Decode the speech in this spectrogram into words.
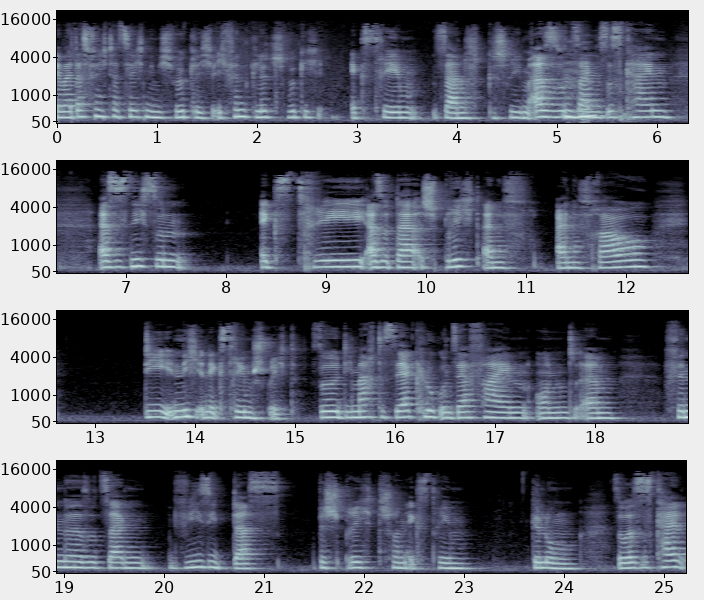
Ja, weil das finde ich tatsächlich nämlich wirklich, ich finde Glitch wirklich extrem sanft geschrieben. Also sozusagen, mhm. es ist kein, es ist nicht so ein extrem, also da spricht eine eine Frau, die nicht in Extremen spricht. So, die macht es sehr klug und sehr fein und ähm, finde sozusagen, wie sie das bespricht, schon extrem gelungen. So, es ist kein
